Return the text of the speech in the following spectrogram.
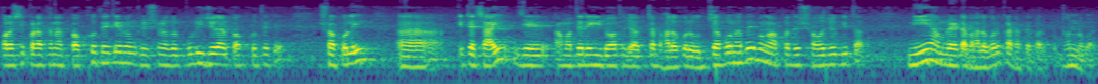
পলাশিপাড়া থানার পক্ষ থেকে এবং কৃষ্ণনগর পুলিশ জেলার পক্ষ থেকে সকলেই এটা চাই যে আমাদের এই রথযাত্রা ভালো করে উদযাপন হবে এবং আপনাদের সহযোগিতা নিয়ে আমরা এটা ভালো করে কাটাতে পারব। ধন্যবাদ।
